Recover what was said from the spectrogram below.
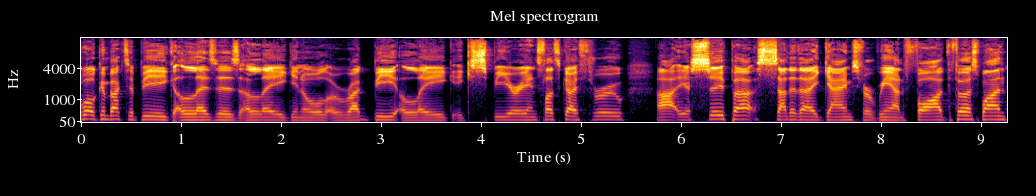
And welcome back to Big Les's League in all rugby league experience. Let's go through uh, your Super Saturday games for round five. The first one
